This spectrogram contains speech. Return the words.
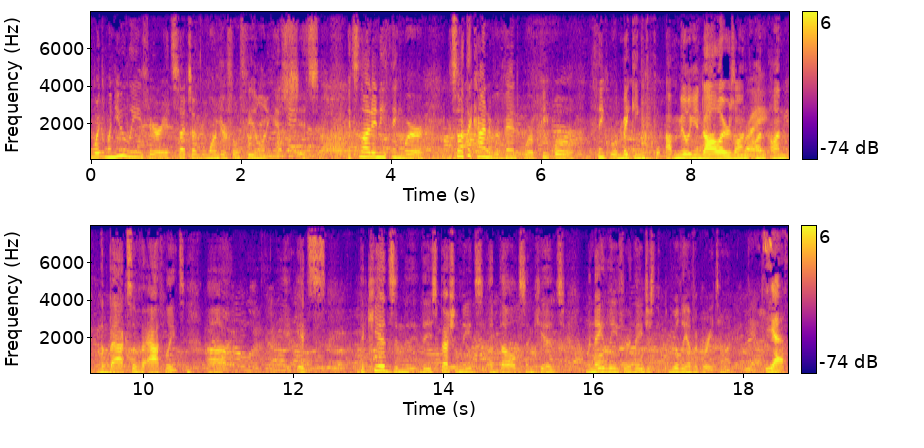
when, when you leave here, it's such a wonderful feeling. It's it's it's not anything where it's not the kind of event where people think we're making a million dollars on, on Right. on the backs of athletes. Uh, it's the kids and the, the special needs adults and kids when they leave here they just really have a great time Yes,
